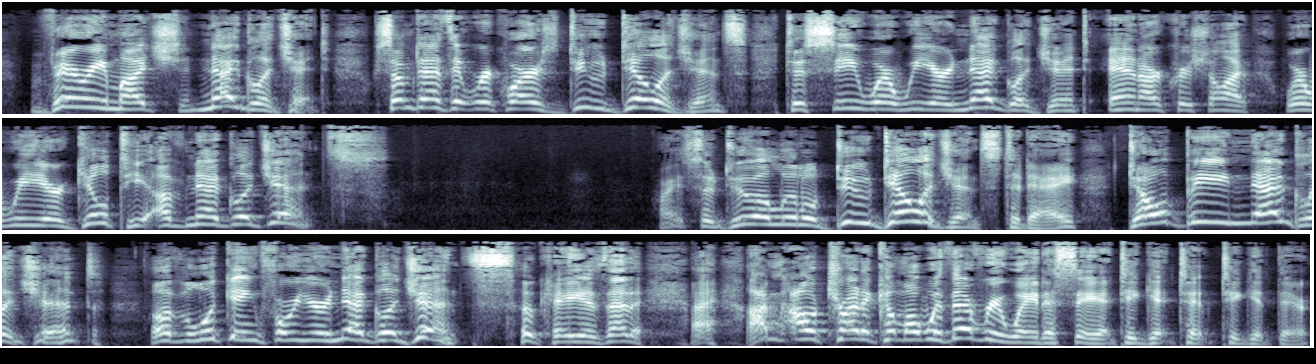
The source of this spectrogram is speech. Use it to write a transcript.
very much negligent? Sometimes it requires due diligence to see where we are negligent in our Christian life, where we are guilty of negligence. All right, so do a little due diligence today. Don't be negligent of looking for your negligence. Okay, is that? i I, will try to come up with every way to say it to get to, to get there.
